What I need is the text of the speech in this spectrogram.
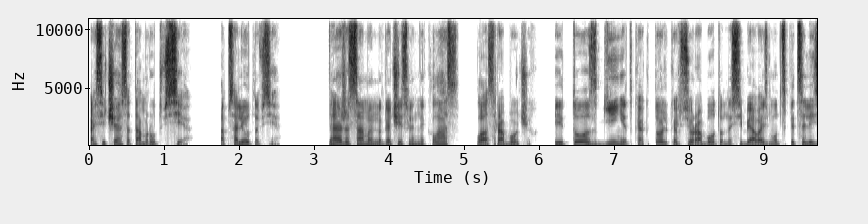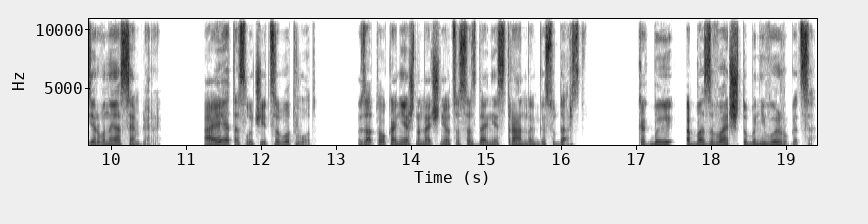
А сейчас отомрут все. Абсолютно все. Даже самый многочисленный класс, класс рабочих, и то сгинет, как только всю работу на себя возьмут специализированные ассемблеры. А это случится вот-вот. Зато, конечно, начнется создание странных государств. Как бы обозвать, чтобы не выругаться?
